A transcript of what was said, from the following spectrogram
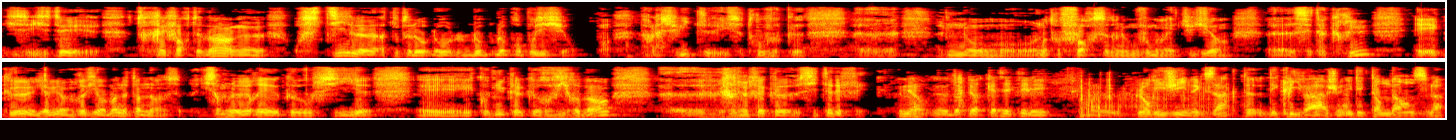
ils, étaient très fortement euh, hostiles à toutes nos par la suite, il se trouve que euh, notre force dans le mouvement étudiant euh, s'est accrue et qu'il y a eu un revirement de tendance. Il semblerait que aussi ait connu quelques revirements. Euh, je ne fais que citer des faits. Mais docteur, quelles étaient l'origine exacte des clivages et des tendances là?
